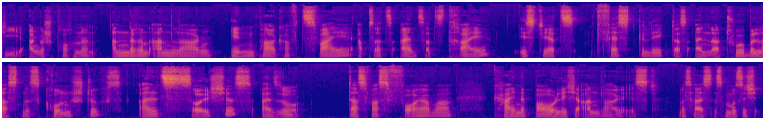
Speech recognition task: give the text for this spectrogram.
die angesprochenen anderen Anlagen. In 2 Absatz 1 Satz 3 ist jetzt festgelegt, dass ein naturbelassenes Grundstück als solches, also das, was vorher war, keine bauliche Anlage ist. Das heißt, es muss sich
